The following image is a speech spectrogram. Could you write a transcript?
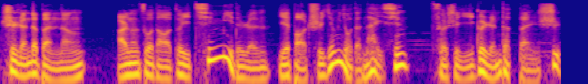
是人的本能。而能做到对亲密的人也保持应有的耐心，则是一个人的本事。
